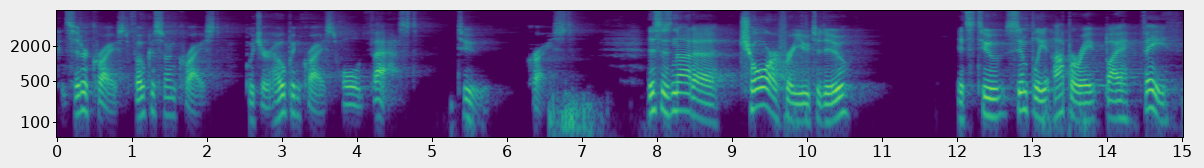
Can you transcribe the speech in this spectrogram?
Consider Christ, focus on Christ, put your hope in Christ, hold fast to Christ. This is not a chore for you to do. It's to simply operate by faith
